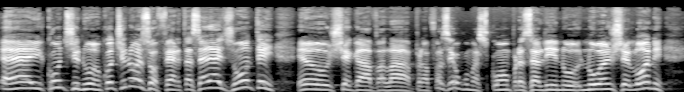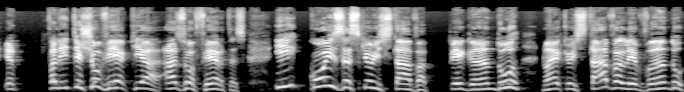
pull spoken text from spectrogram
É, e continuam, continuam continuam as ofertas. Aliás, ontem eu chegava lá para fazer algumas compras ali no, no Angelone. Eu falei, deixa eu ver aqui a, as ofertas. E coisas que eu estava pegando, não é que eu estava levando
